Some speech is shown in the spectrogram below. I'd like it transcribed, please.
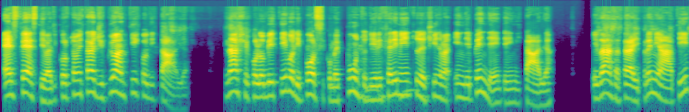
È il festival di cortometraggi più antico d'Italia. Nasce con l'obiettivo di porsi come punto di riferimento del cinema indipendente in Italia e vanta tra i premiati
